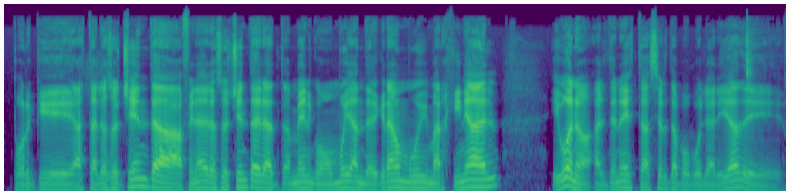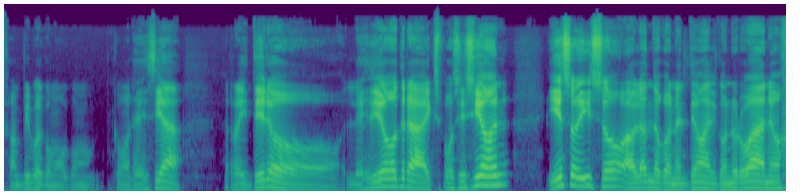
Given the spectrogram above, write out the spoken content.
Porque hasta los 80, a finales de los 80 era también como muy underground, muy marginal. Y bueno, al tener esta cierta popularidad de Fan People, como, como, como les decía, reitero, les dio otra exposición. Y eso hizo, hablando con el tema del conurbano,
